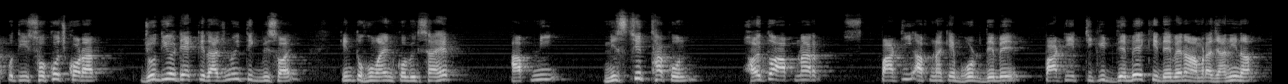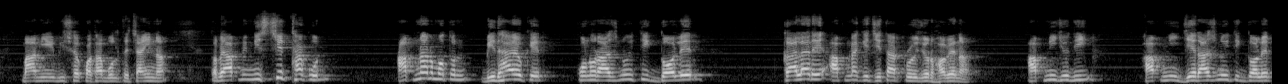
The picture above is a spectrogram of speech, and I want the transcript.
প্রতি শোকজ করার, যদিও এটি একটি রাজনৈতিক বিষয়, কিন্তু হুমায়ুন কবির সাহেব, আপনি নিশ্চিত থাকুন, হয়তো আপনার পার্টি আপনাকে ভোট দেবে পার্টির টিকিট দেবে কি দেবে না আমরা জানি না বা আমি এই বিষয়ে কথা বলতে চাই না। তবে আপনি নিশ্চিত থাকুন, আপনার মতন বিধায়কের কোনো রাজনৈতিক দলের কালারে আপনাকে জেতার প্রয়োজন হবে না। আপনি যদি, আপনি যে রাজনৈতিক দলের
